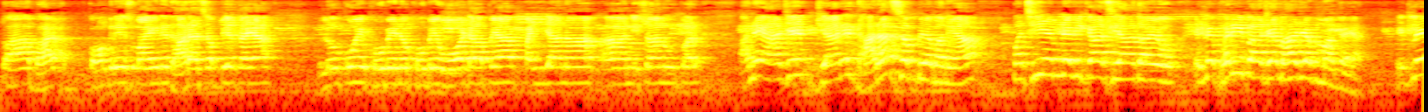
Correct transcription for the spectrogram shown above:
તો આ કોંગ્રેસમાં આવીને ધારાસભ્ય થયા. લોકોએ ખોબે ને ખોબે વોટ આપ્યા પંજાના નિશાન ઉપર. અને આજે જ્યારે ધારાસભ્ય બન્યા, પછી એમને વિકાસ યાદ આવ્યો. એટલે ફરી પાછા ભાજપમાં ગયા. એટલે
